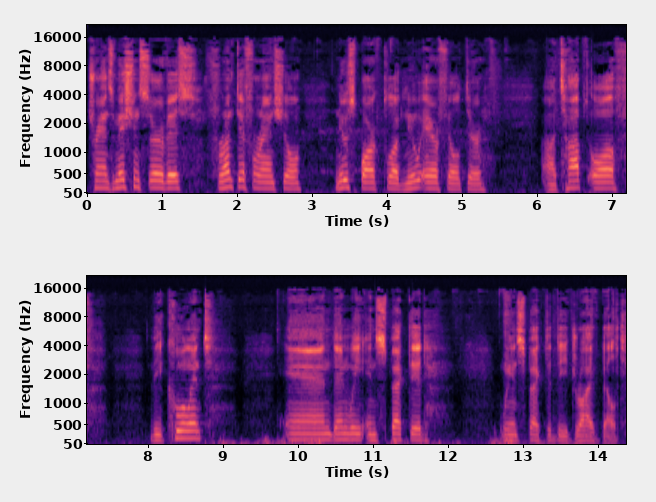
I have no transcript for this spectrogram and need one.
transmission service, front differential, new spark plug, new air filter, uh, topped off the coolant, and then we inspected we inspected the drive belt.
